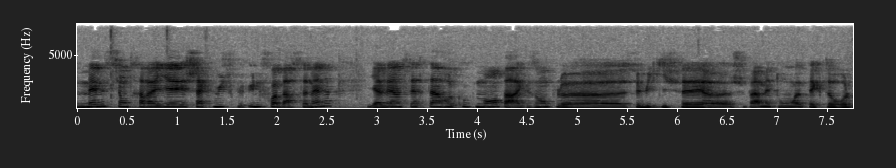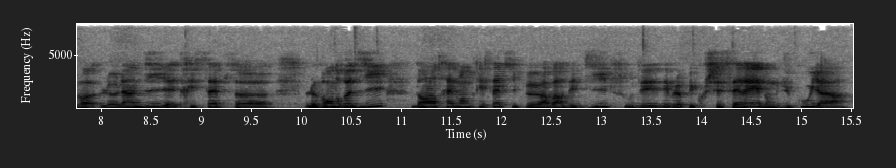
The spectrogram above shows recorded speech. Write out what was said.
même si on travaillait chaque muscle une fois par semaine, il y avait un certain recoupement, par exemple euh, celui qui fait, euh, je sais pas, mettons pectoraux le, lundi et triceps le vendredi, dans l'entraînement de triceps, il peut avoir des dips ou des développés couchés serrés, donc du coup il y a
